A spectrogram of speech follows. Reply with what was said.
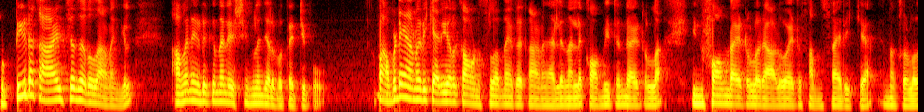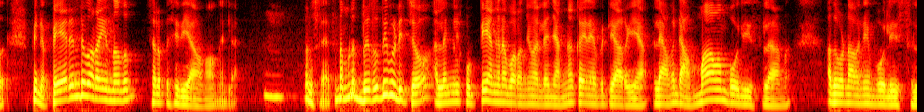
കുട്ടിയുടെ കാഴ്ച ചെറുതാണെങ്കിൽ അവൻ എടുക്കുന്ന ലക്ഷ്യങ്ങളും ചിലപ്പോൾ തെറ്റിപ്പോവും. അപ്പോൾ അവിടെയാണ് ഒരു കരിയർ കൗൺസിലറിനെയൊക്കെ കാണുക അല്ലെങ്കിൽ നല്ല കോമ്പിറ്റന്റ് ആയിട്ടുള്ള ഇൻഫോംഡ് ആയിട്ടുള്ള ഒരാളുമായിട്ട് സംസാരിക്കുക എന്നൊക്കെ ഉള്ളത്. പിന്നെ പേരന്റ് പറയുന്നതും ചിലപ്പോൾ ശരിയാവണമെന്നില്ല. മനസ്സിലായി? അപ്പം നമ്മൾ ധൃതി പിടിച്ചോ അല്ലെങ്കിൽ കുട്ടി അങ്ങനെ പറഞ്ഞു അല്ലെ ഞങ്ങൾക്ക് അതിനെപ്പറ്റി അറിയാം അല്ലെ അവന്റെ അമ്മാവൻ പോലീസിലാണ് അതുകൊണ്ട് അവനെയും പോലീസിൽ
